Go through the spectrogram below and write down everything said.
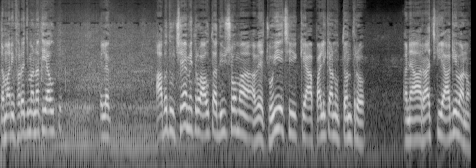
તમારી ફરજમાં નથી આવતું. એટલે આ બધું છે મિત્રો, આવતા દિવસોમાં હવે જોઈએ છીએ કે આ પાલિકાનું તંત્ર અને આ રાજકીય આગેવાનો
